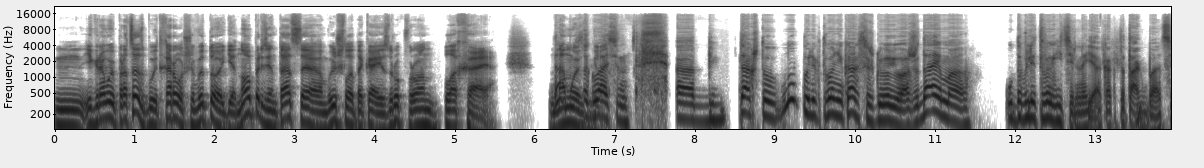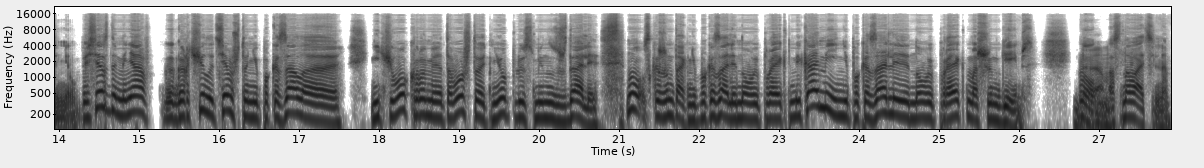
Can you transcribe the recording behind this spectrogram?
игровой процесс будет хороший в итоге, но презентация вышла такая из рук в рон плохая. Да, на мой согласен. А, б- так что, ну, по Electronic Arts, я же говорю, ожидаемо, удовлетворительно, я как-то так бы оценил. Bethesda меня огорчила тем, что не показала ничего, кроме того, что от нее плюс-минус ждали. Ну, скажем так, не показали новый проект Миками и не показали новый проект Machine Games. Ну, Да. основательно.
